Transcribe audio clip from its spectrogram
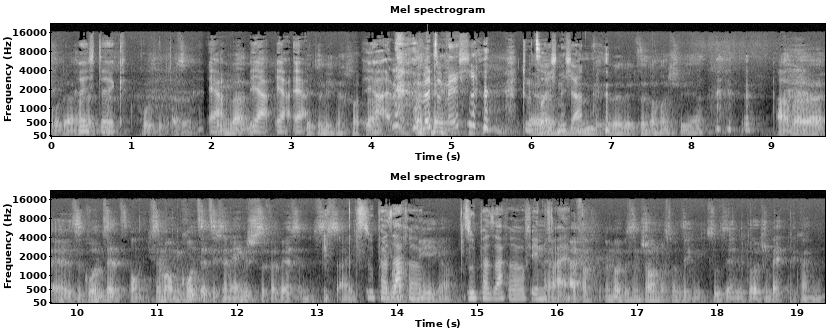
oder halt richtig. Halt nach Großbritannien, also ja. England. Ja, ja, ja. Bitte nicht nach Schottland. Ja, bitte nicht. Tut's ähm, euch nicht an. Oder wird es nochmal schwer. Aber äh, so grundsätzlich, um, ich sag mal, um grundsätzlich sein Englisch zu verbessern, ist eigentlich super Sache. mega. Super Sache, auf jeden ja, Fall. Einfach immer ein bisschen schauen, dass man sich nicht zu sehr mit deutschen Backpackern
